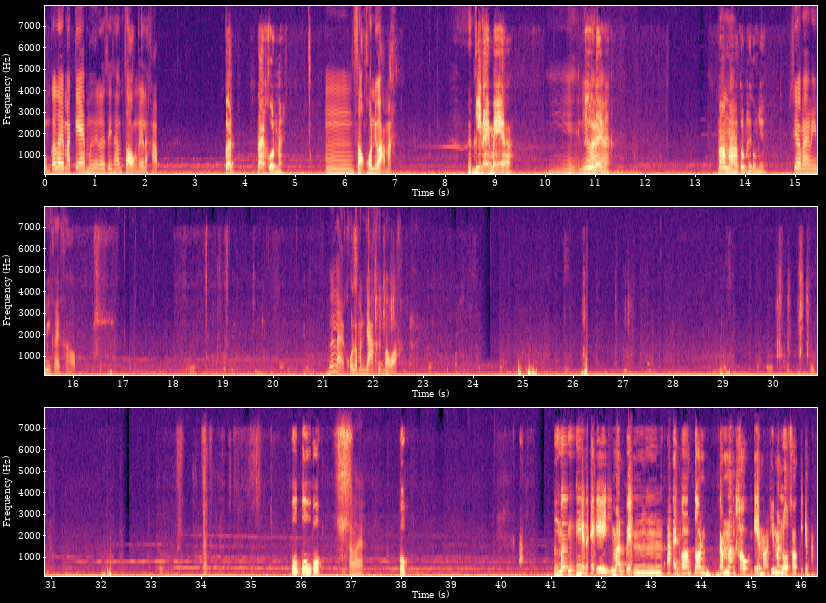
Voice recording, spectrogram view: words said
ผมก็เลยมาแก้มือในซีซั่น2นี่แหละครับเกิดหลายคนไหมอืมสองคนดีกว่ามามีไนท์แมร์เหรอนี่หนี่รืออะอะไรไรอะเนี่ยมามาตรงนี้ตรงนี้ เชื่อไหมไม่มีใครเข้า เล่นหลายคนแล้วมันยากขึ้นเปล่าวะ ปุ๊บปุ๊บปุ๊บอะไรปุ๊บมึงเห็นไอ้ที่มันเป็นไอ้ตอนตอนกำลังเข้าเกมอะที่มันโหลดเข้าเกมอะ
